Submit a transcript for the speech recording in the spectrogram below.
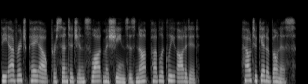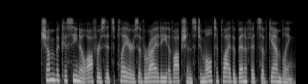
The average payout percentage in slot machines is not publicly audited. How to get a bonus? Chumba Casino offers its players a variety of options to multiply the benefits of gambling.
